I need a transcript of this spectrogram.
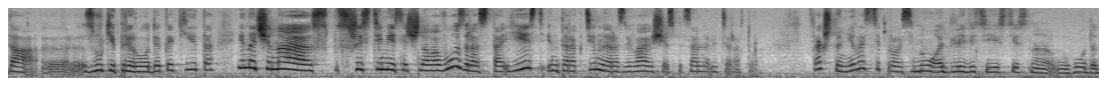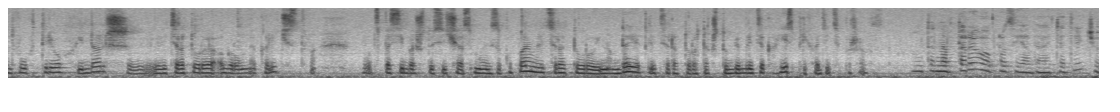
да, э, звуки природы какие-то. И начиная с с шестимесячного возраста есть интерактивная развивающая специальная литература. Так что милости просим. Ну, а для детей, естественно, года, двух, трех и дальше литературы огромное количество. Вот спасибо, что сейчас мы закупаем литературу и нам дают литературу. Так что в библиотеках есть, приходите, пожалуйста. Вот на второй вопрос я давайте отвечу.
